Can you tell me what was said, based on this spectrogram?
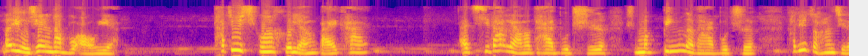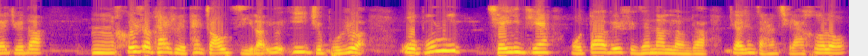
那有些人他不熬夜，他就喜欢喝凉白开，哎，其他凉的他还不吃，什么冰的他还不吃，他就早上起来觉得。嗯，喝热开水太着急了，又一直不热。我不如前一天我倒杯水在那冷着，第二天早上起来喝喽。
